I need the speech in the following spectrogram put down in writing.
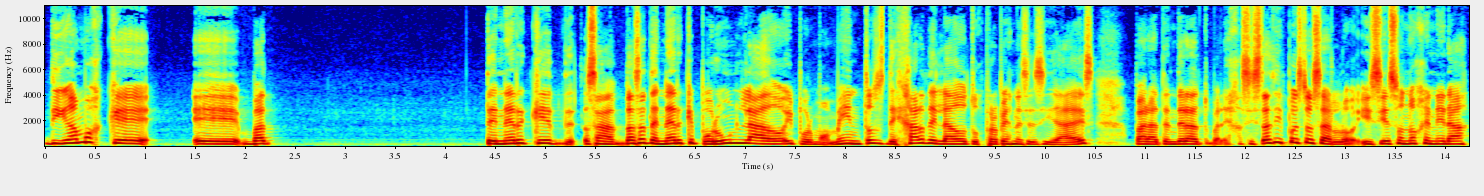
digamos que eh, va tener que, o sea, vas a tener que por un lado y por momentos dejar de lado tus propias necesidades para atender a tu pareja. Si estás dispuesto a hacerlo y si eso no genera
